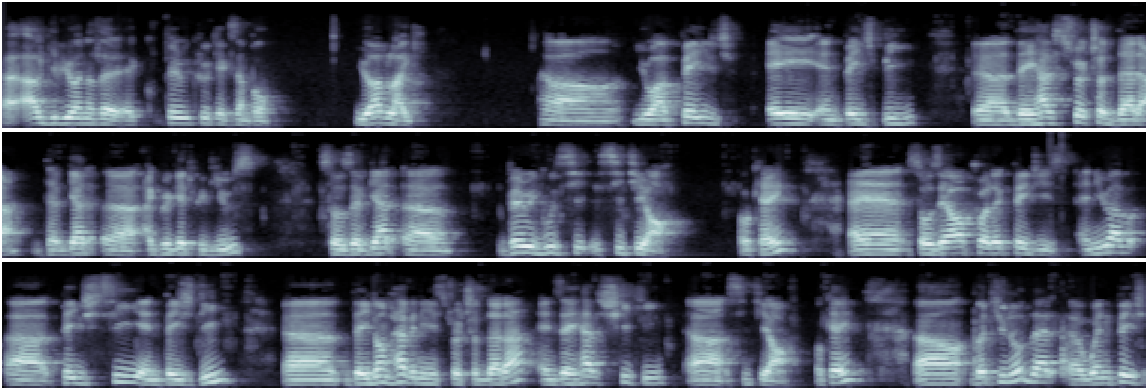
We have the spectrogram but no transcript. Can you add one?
I'll give you another very quick example. You have like, uh, you have page A and page B. Uh, they have structured data. They've got uh, aggregate reviews. So they've got uh, very good C- CTR. Okay. And so there are product pages. And you have page C and page D uh, they don't have any structured data and they have shitty uh, CTR. Okay, uh, but you know that uh, when page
